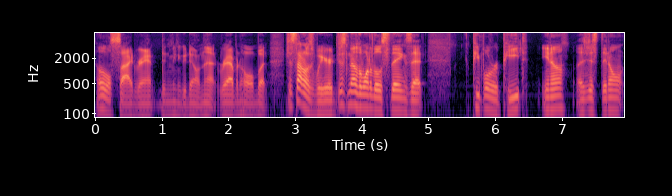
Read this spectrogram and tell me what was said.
a little side rant. Didn't mean to go down that rabbit hole, but just thought it was weird. Just another one of those things that people repeat, you know? It's just, they don't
